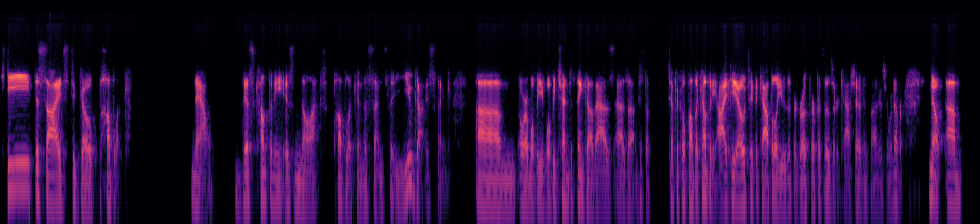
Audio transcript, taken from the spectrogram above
he decides to go public. Now, this company is not public in the sense that you guys think, um, or what we what we tend to think of as as a, just a typical public company. IPO, take the capital, use it for growth purposes or cash out insiders or whatever. No, um,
